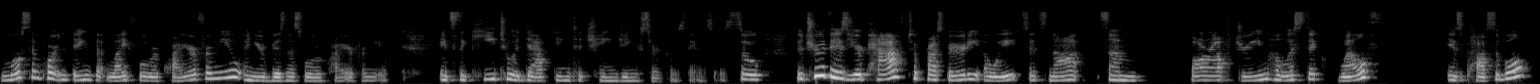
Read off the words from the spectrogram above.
most important things that life will require from you and your business will require from you. It's the key to adapting to changing circumstances. So, the truth is, your path to prosperity awaits. It's not some far off dream. Holistic wealth is possible.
